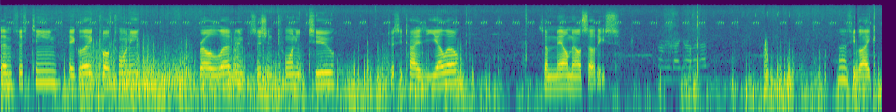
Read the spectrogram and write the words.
715, egg leg 1220, row 11, position 22. Twisty tie is yellow. Some male Melissodes. Uh, if you'd like.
